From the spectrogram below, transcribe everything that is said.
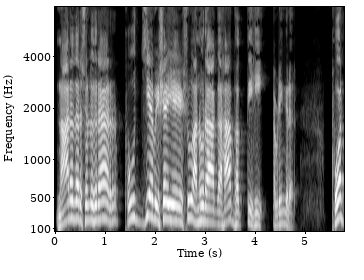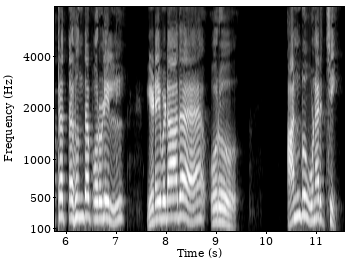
நாரதர் சொல்லுகிறார் பூஜ்ய விஷயேஷு அனுராகா பக்தி அப்படிங்கிறார். போற்றத்தகுந்த பொருளில் இடைவிடாத ஒரு அன்பு உணர்ச்சி.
